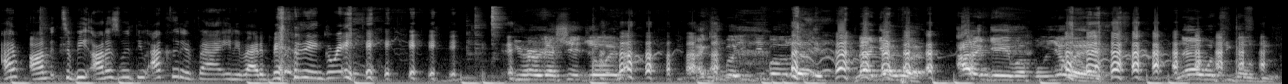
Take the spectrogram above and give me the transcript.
I, on, to be honest with you, I couldn't find anybody better than Greg. you heard that shit, Joey? I keep on, you keep on looking. Now guess what? I done gave up on your ass. Now what you gonna do?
